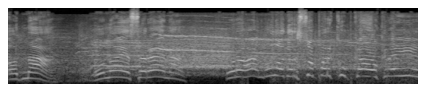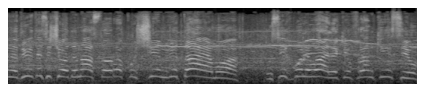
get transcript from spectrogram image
1. Лунає сирена. Ураган володар Суперкубка України 2011 року. З чим вітаємо усіх болівальників франківців.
